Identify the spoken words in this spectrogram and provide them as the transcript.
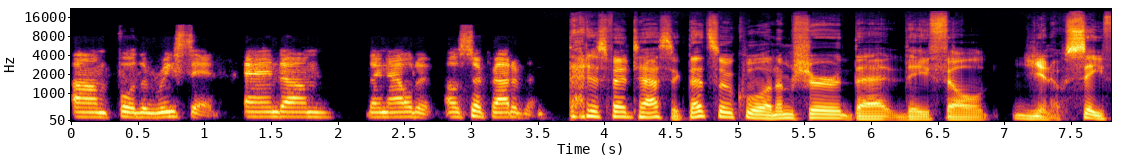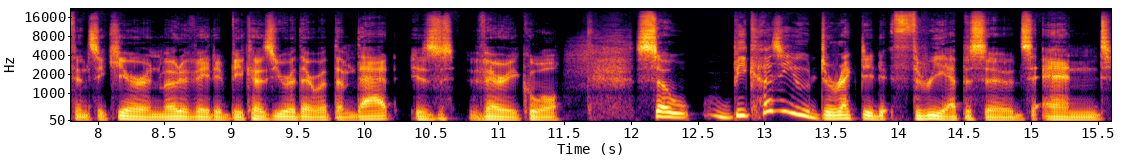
um, for the reset, and um, they nailed it. I was so proud of them. That is fantastic. That's so cool. And I'm sure that they felt, you know, safe and secure and motivated because you were there with them. That is very cool. So, because you directed three episodes and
